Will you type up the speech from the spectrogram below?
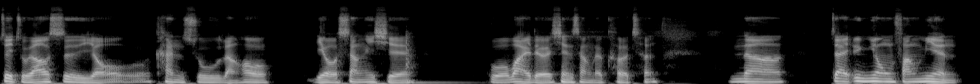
最主要是有看书，然后也有上一些国外的线上的课程。那在运用方面，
